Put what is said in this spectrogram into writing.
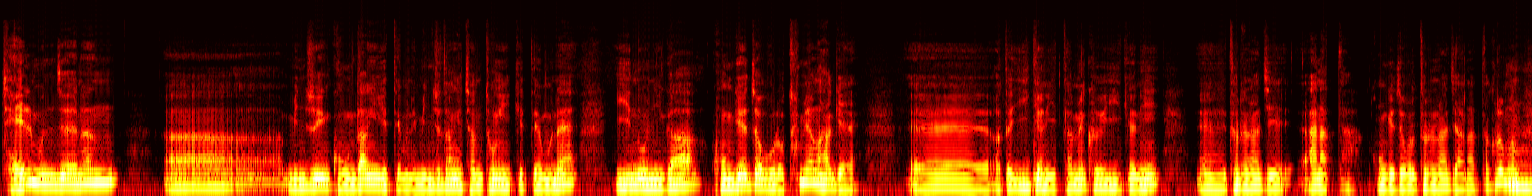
제일 문제는 아, 민주인 공당이기 때문에 민주당의 전통이 있기 때문에 이 논의가 공개적으로 투명하게 에, 어떤 이견이 있다면 그 이견이 에, 드러나지 않았다. 공개적으로 드러나지 않았다. 그러면 음.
